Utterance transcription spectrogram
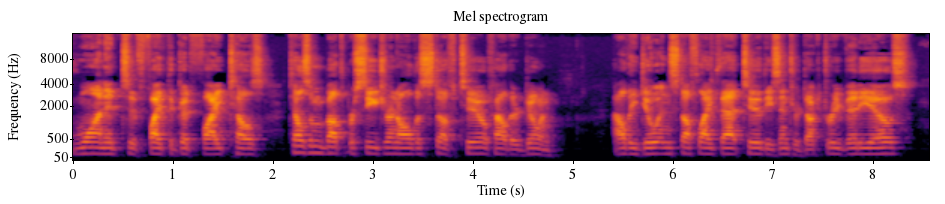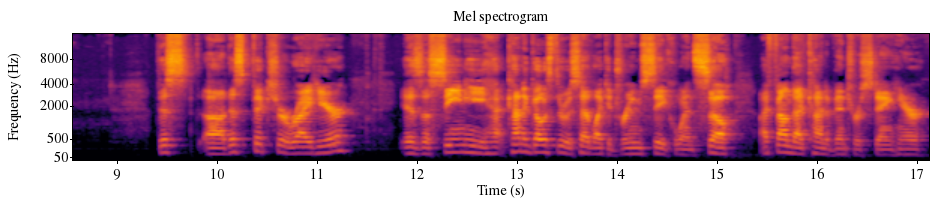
wanted to fight the good fight, tells tells him about the procedure and all this stuff too, of how they're doing, how they do it and stuff like that too, these introductory videos. This, uh, this picture right here, is a scene he kind of goes through his head like a dream sequence. So I found that kind of interesting here.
